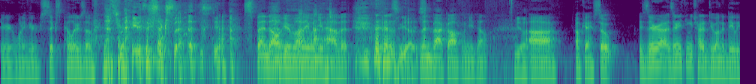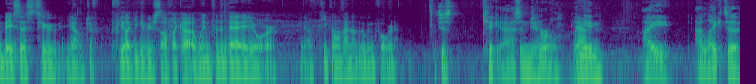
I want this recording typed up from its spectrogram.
or one of your six pillars of that's right. Success. Yeah, spend all of your money when you have it. Yes, yes. then back off when you don't. yeah. Uh, okay. So is there uh, is there anything you try to do on a daily basis to you know to feel like you give yourself like a, a win for the day or you know keep the momentum moving forward? Just kick ass in general. Yeah. I mean, I I like to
